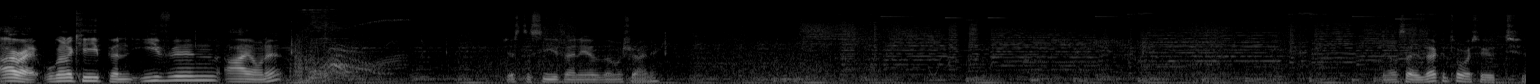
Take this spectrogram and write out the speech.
Alright, we're going to keep an even eye on it. Just to see if any of them are shiny. Yeah, I'll say Exeggutor's here too.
